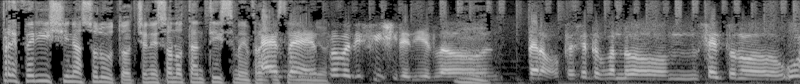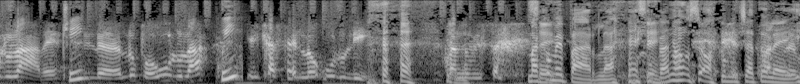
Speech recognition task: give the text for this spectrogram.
preferisci in assoluto? Ce ne sono tantissime in Eh Frankenstein beh, è proprio difficile dirlo. Mm. Però, per esempio, quando mh, sentono ululare Sì. il lupo ulula, Qui? il castello ululì. quando mi sta... Ma Sì. come parla? Sì. Fa, non lo so, ha cominciato lei.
